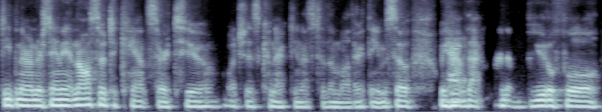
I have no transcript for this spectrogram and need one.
deepen their understanding and also to cancer too which is connecting us to the mother theme. So we have that kind of beautiful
